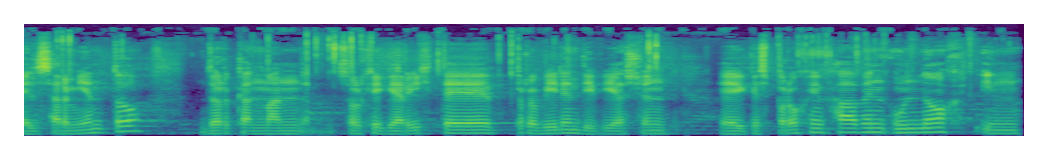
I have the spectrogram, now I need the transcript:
El Sarmiento. Dort kann man solche Gerichte probieren, die wir schon äh, gesprochen haben. Und noch in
